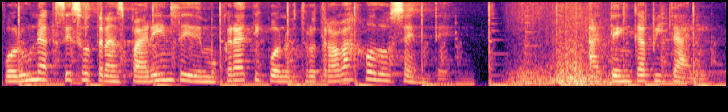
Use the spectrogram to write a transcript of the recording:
por un acceso transparente y democrático a nuestro trabajo docente. Aten Capital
